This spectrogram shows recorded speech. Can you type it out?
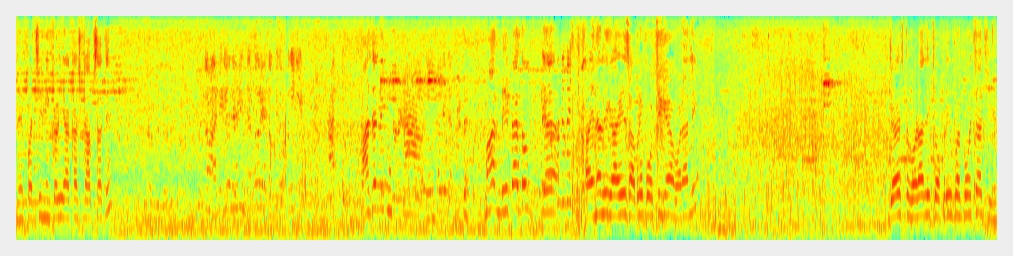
ને પછી નીકળી આખા સ્ટાફ સાથે. આજે નહીં માર બેટા તો ફાઇનલી ગાઈસ આપણે પહોંચી ગયા વડાલી. જસ્ટ વડાલી ચોકડી ઉપર પહોંચ્યા છીએ.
